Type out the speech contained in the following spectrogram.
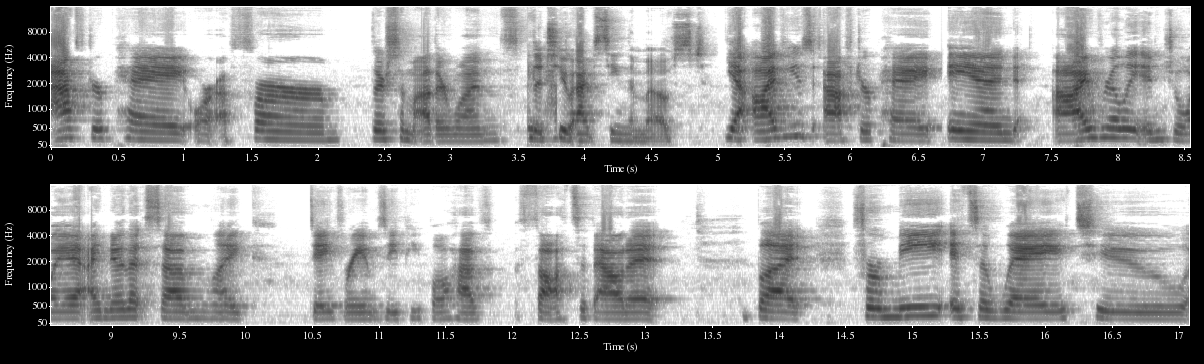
Afterpay or Affirm. There's some other ones. The two I've seen the most. Yeah, I've used Afterpay and I really enjoy it. I know that some like Dave Ramsey people have thoughts about it, but for me, it's a way to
